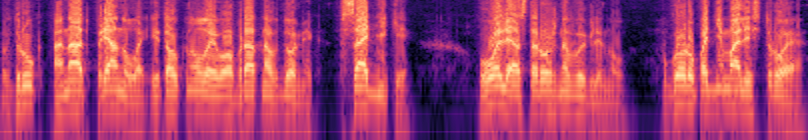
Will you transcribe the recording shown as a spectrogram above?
Вдруг она отпрянула и толкнула его обратно в домик. «Всадники!» Оля осторожно выглянул. В гору поднимались трое,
